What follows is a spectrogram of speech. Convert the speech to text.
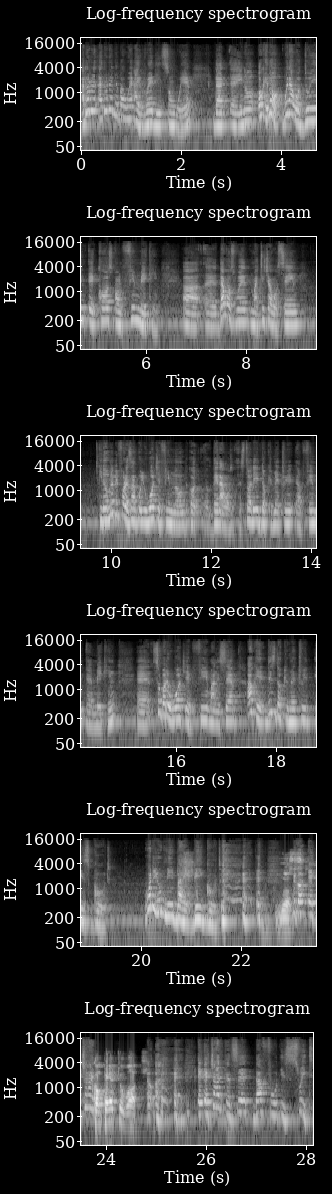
I don't. I don't remember where I read it somewhere. That uh, you know. Okay, no. When I was doing a course on filmmaking, uh, uh, that was when my teacher was saying, you know, maybe for example, you watch a film now because then I was studying documentary uh, film uh, making. Somebody watch a film and he said, okay, this documentary is good. What do you mean by be good? yes. Because a child compared to what? a, a, child can say that food is sweet,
